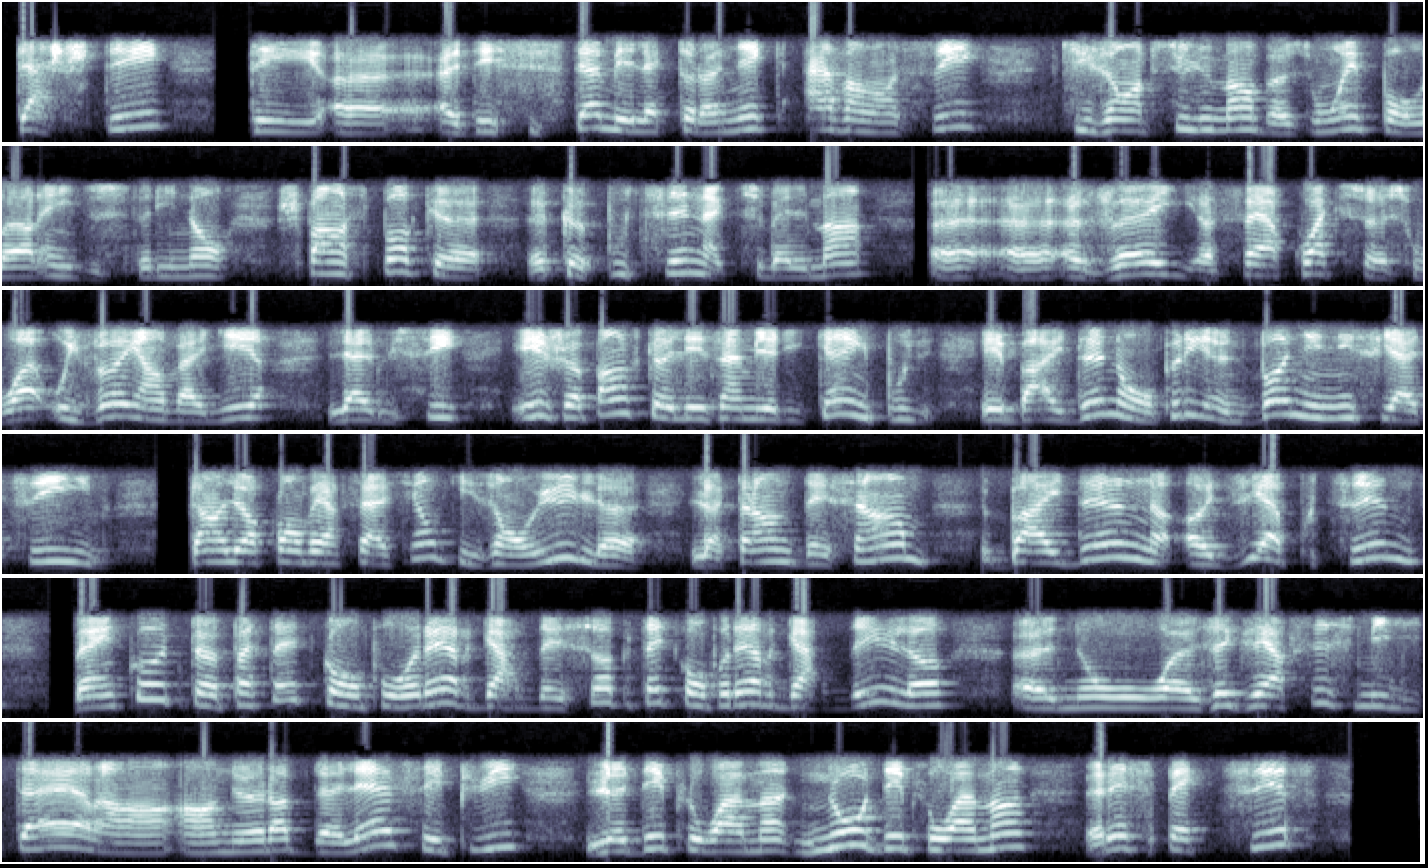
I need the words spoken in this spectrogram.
d'acheter des, des systèmes électroniques avancés qu'ils ont absolument besoin pour leur industrie. Non, je pense pas que, que Poutine actuellement euh, euh, veuille faire quoi que ce soit ou il veuille envahir la Russie. Et je pense que les Américains et Biden ont pris une bonne initiative dans leur conversation qu'ils ont eue le, le 30 décembre, Biden a dit à Poutine ben écoute, peut-être qu'on pourrait regarder ça, peut-être qu'on pourrait regarder là euh, nos euh, exercices militaires en, en Europe de l'Est et puis le déploiement, nos déploiements respectifs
